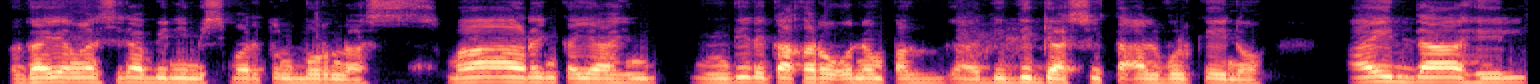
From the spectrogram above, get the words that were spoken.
Kagaya nga sinabi ni Miss Mariton Bornas, maaaring kaya hin- hindi nagkakaroon ng pagdidigas si Taal Volcano ay dahil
